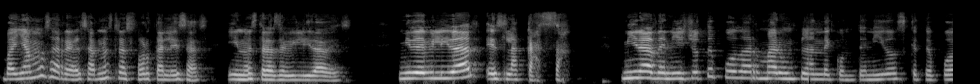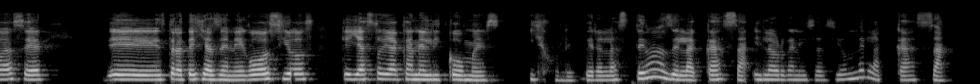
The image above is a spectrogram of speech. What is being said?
Vayamos a realzar nuestras fortalezas y nuestras debilidades. Mi debilidad es la casa. Mira, Denise, yo te puedo armar un plan de contenidos que te pueda hacer eh, estrategias de negocios, que ya estoy acá en el e-commerce. Híjole, pero las temas de la casa y la organización de la casa.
